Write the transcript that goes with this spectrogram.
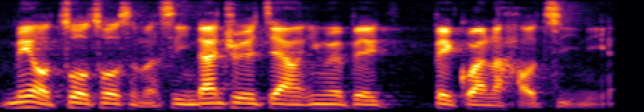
没有做错什么事情，但就是这样，因为被被关了好几年。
